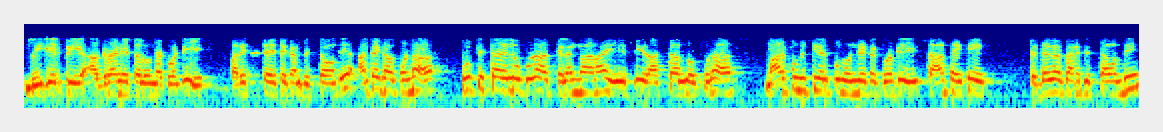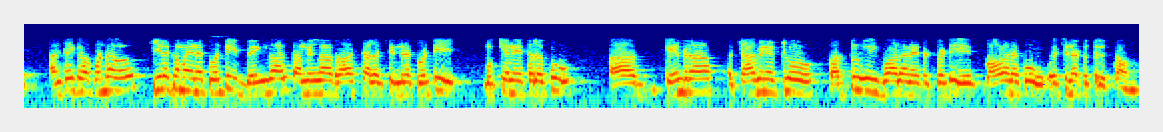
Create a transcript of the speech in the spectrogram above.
బీజేపీ అగ్రనేతలు ఉన్నటువంటి పరిస్థితి అయితే కనిపిస్తూ ఉంది. అంతేకాకుండా పూర్తి స్థాయిలో కూడా తెలంగాణ ఏపీ రాష్ట్రాల్లో కూడా మార్పులు చేర్పులు ఉండేటటువంటి ఛాన్స్ అయితే పెద్దగా కనిపిస్తా ఉంది. అంతేకాకుండా కీలకమైనటువంటి బెంగాల్ తమిళనాడు రాష్ట్రాలకు చెందినటువంటి ముఖ్య నేతలకు ఆ, కేంద్ర కేబినెట్లో ఖర్చులు ఇవ్వాలనేటటువంటి భావనకు వచ్చినట్టు తెలుస్తా ఉంది.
